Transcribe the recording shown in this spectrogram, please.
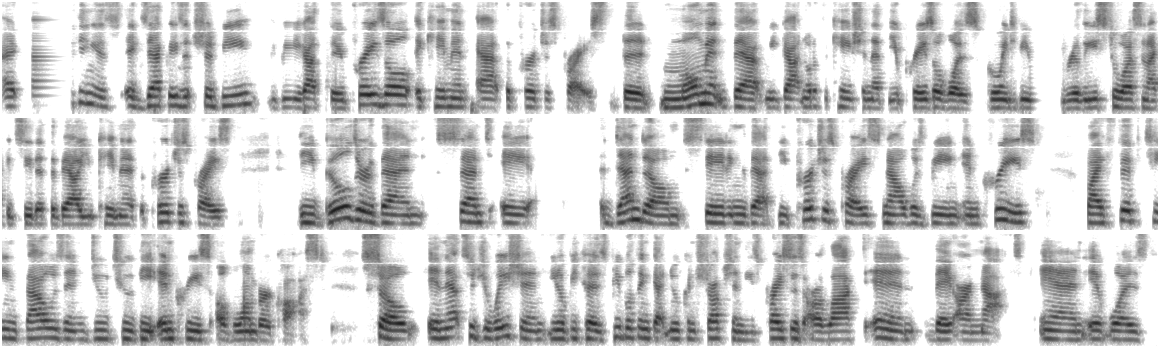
everything is exactly as it should be. We got the appraisal, it came in at the purchase price. The moment that we got notification that the appraisal was going to be released to us, and I could see that the value came in at the purchase price, the builder then sent a addendum stating that the purchase price now was being increased by 15,000 due to the increase of lumber cost. So in that situation, you know, because people think that new construction, these prices are locked in, they are not. And it was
